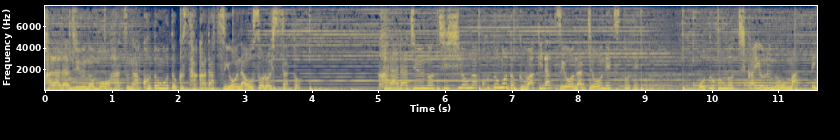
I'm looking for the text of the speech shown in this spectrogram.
体中の毛髪がことごとく逆立つような恐ろしさと体中の血潮がことごとく湧き立つような情熱とで男の近寄るのを待ってい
